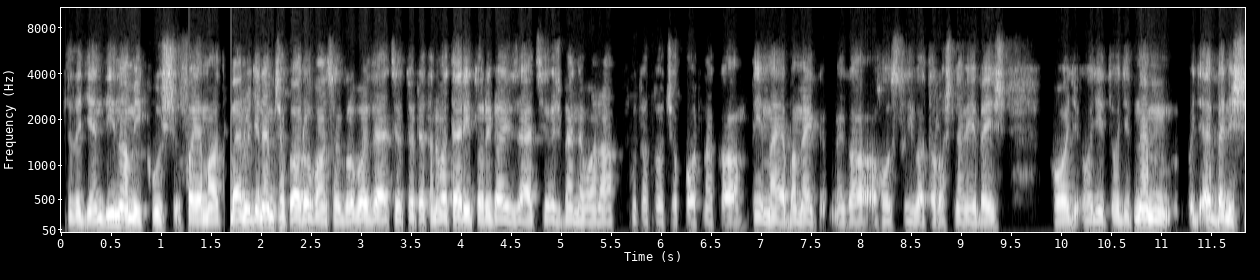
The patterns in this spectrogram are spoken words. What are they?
ez egy ilyen dinamikus folyamat. Mert ugye nem csak arról van szó, hogy globalizáció történet, hanem a territorializáció is benne van a kutatócsoportnak a témájában, meg, meg a hosszú hivatalos nevébe is hogy, hogy, itt, hogy itt nem, hogy ebben is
